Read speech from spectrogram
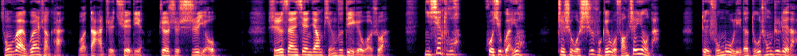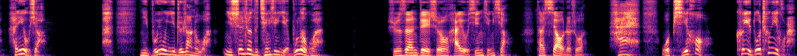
从外观上看，我大致确定这是尸油。十三先将瓶子递给我说：“你先涂，或许管用。这是我师傅给我防身用的，对付墓里的毒虫之类的很有效。”你不用一直让着我，你身上的情形也不乐观。十三这时候还有心情笑，他笑着说：“嗨，我皮厚，可以多撑一会儿。”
